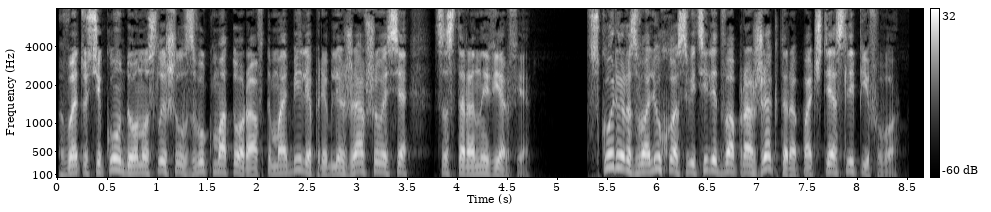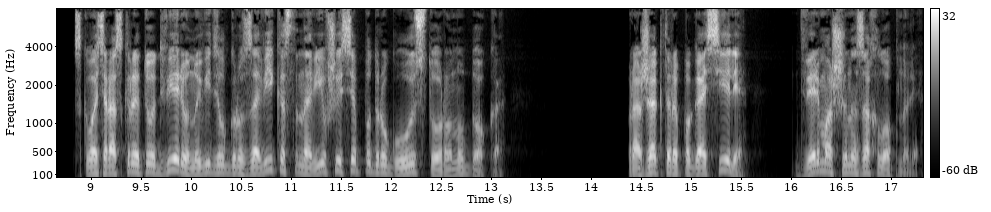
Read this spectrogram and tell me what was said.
В эту секунду он услышал звук мотора автомобиля, приближавшегося со стороны верфи. Вскоре развалюху осветили два прожектора, почти ослепив его. Сквозь раскрытую дверь он увидел грузовик, остановившийся по другую сторону дока. Прожекторы погасили, дверь машины захлопнули.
